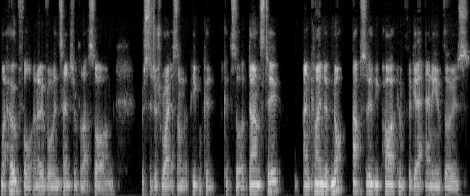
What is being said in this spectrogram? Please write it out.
my hopeful and overall intention for that song was to just write a song that people could could sort of dance to and kind of not absolutely park and forget any of those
